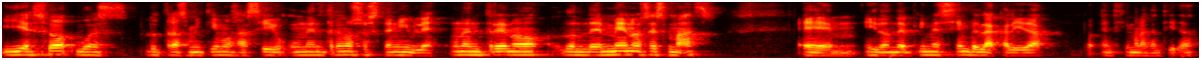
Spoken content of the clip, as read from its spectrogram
y, eso pues lo transmitimos así, un entreno sostenible, un entreno donde menos es más, Em, y donde prime siempre la calidad por encima de la cantidad.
